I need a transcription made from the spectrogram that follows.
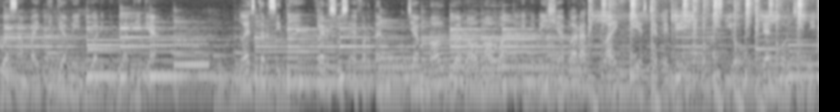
2-3 Mei 2023. Leicester City versus Everton, jam 02.00 waktu Indonesia Barat, live di SCTV, video, dan Moji TV.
